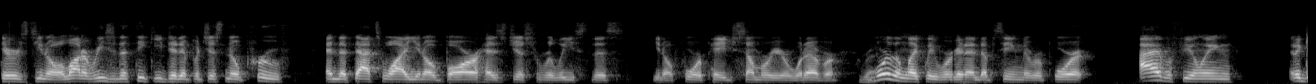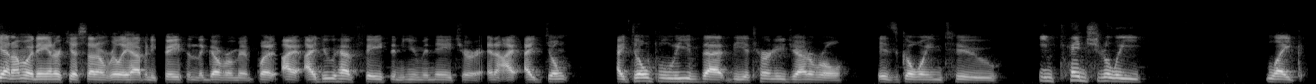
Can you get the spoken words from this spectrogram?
there's, you know, a lot of reason to think he did it but just no proof and that that's why, you know, Barr has just released this, you know, four-page summary or whatever. Right. More than likely we're going to end up seeing the report. I have a feeling and again, I'm an anarchist. I don't really have any faith in the government, but I, I do have faith in human nature, and I, I don't I don't believe that the attorney general is going to intentionally like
